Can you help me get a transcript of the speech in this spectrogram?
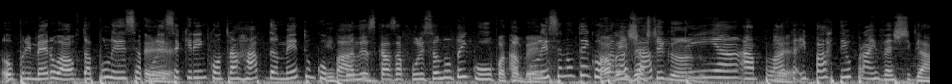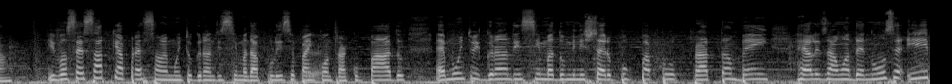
o primeiro alvo da polícia. A é. polícia é. queria encontrar rapidamente um culpado. Então, nesse caso, a polícia não tem culpa também. A polícia não tem culpa, Tava ela investigando. já tinha a placa é. e partiu para investigar. E você sabe que a pressão é muito grande em cima da polícia para é. encontrar culpado, é muito grande em cima do Ministério Público para também realizar uma denúncia e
